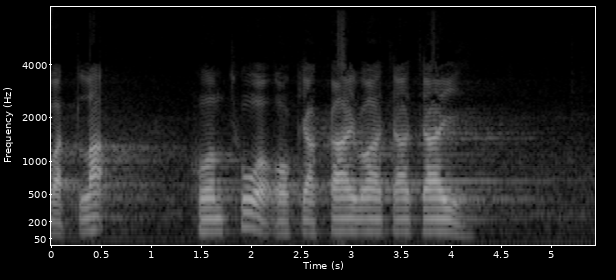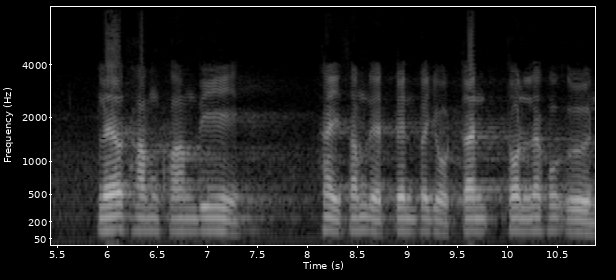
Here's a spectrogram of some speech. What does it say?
บัติละ ความชั่วออกจากกายวาจาใจ แล้วทำความดีให้สำเร็จเป็นประโยชน์ตนและผู้อื่น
